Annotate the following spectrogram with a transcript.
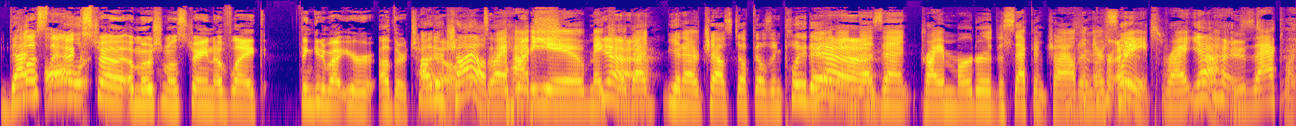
That Plus the extra emotional strain of like thinking about your other child. other child, right? How do you make sure that you know child still feels included Yeah. and doesn't try and murder the second child in their Right. sleep, right? Yeah, Right. exactly.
